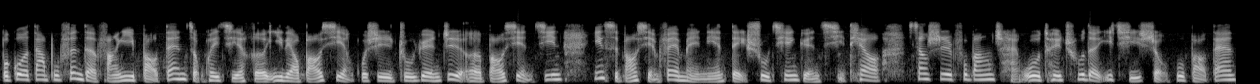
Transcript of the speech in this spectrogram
不过，大部分的防疫保单总会结合医疗保险或是住院日额保险金，因此保险费每年得数千元起跳。像是富邦产物推出的一起守护保单，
